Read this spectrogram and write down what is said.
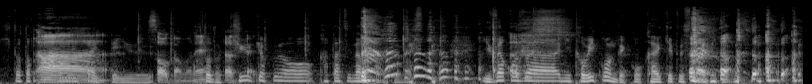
人と関わりたいっていうそうかもね。ことの究極の形なのかもしれないですね。いざこざに飛び込んでこう解決したいみたいうんまあ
